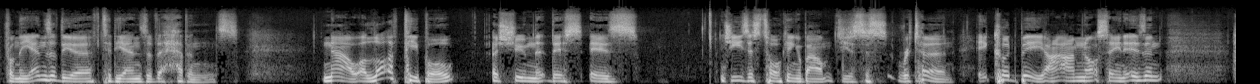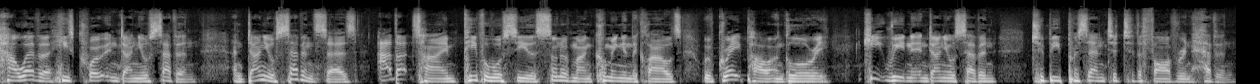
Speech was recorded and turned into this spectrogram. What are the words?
from the ends of the earth to the ends of the heavens. Now, a lot of people assume that this is Jesus talking about Jesus' return. It could be. I, I'm not saying it isn't. However, he's quoting Daniel 7. And Daniel 7 says, At that time, people will see the Son of Man coming in the clouds with great power and glory. Keep reading it in Daniel 7 to be presented to the Father in heaven.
